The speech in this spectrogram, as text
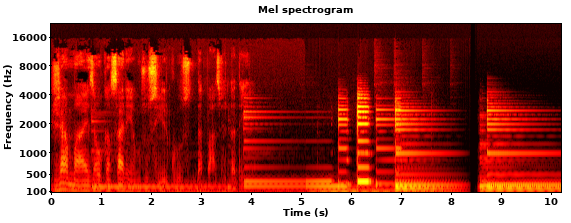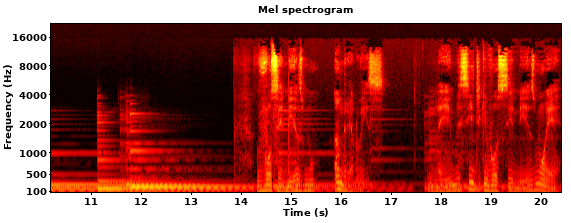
jamais alcançaremos os círculos da paz verdadeira. Você mesmo, André Luiz. Lembre-se de que você mesmo é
